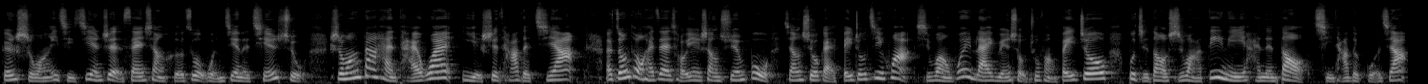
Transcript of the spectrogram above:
跟史王一起见证三项合作文件的签署。史王大喊：“台湾也是他的家。”而总统还在朝宴上宣布，将修改非洲计划，希望未来元首出访非洲，不止到史瓦蒂尼，还能到其他的国家。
